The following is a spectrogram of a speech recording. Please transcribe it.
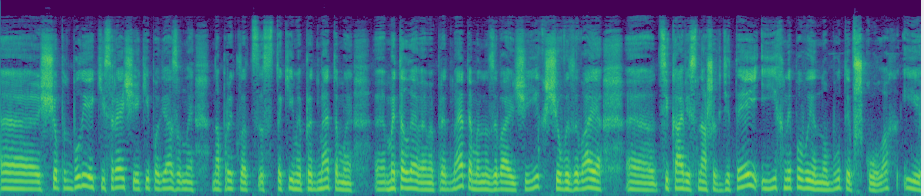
Е, щоб були якісь речі, які пов'язані, наприклад, з такими предметами, е, металевими предметами, називаючи їх, що визиває е, цікавість наших дітей, і їх не повинно бути в школах. І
